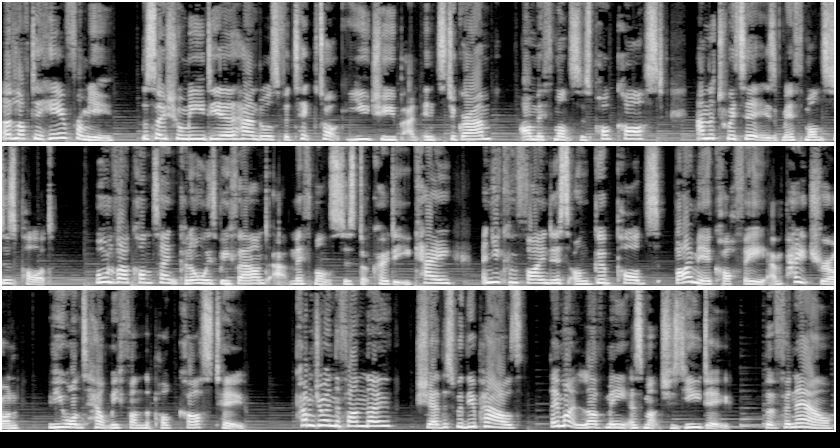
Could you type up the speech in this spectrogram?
I'd love to hear from you. The social media handles for TikTok, YouTube, and Instagram are Myth Monsters Podcast, and the Twitter is Myth Monsters Pod. All of our content can always be found at mythmonsters.co.uk, and you can find us on Good Pods, Buy Me a Coffee, and Patreon if you want to help me fund the podcast too. Come join the fun though, share this with your pals. They might love me as much as you do. But for now,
